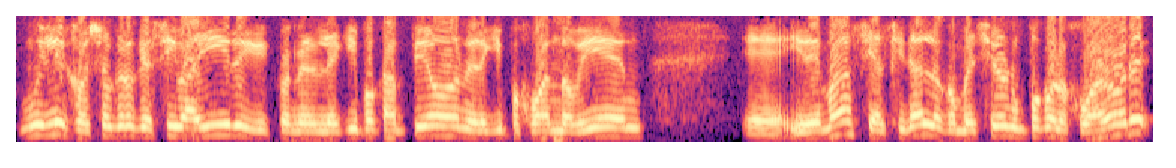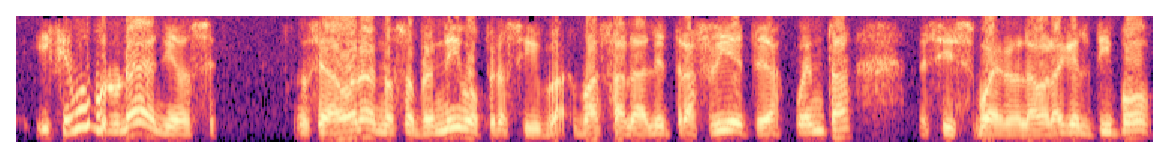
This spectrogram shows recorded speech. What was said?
muy lejos, yo creo que se iba a ir eh, con el equipo campeón, el equipo jugando bien, eh, y demás, y al final lo convencieron un poco los jugadores, y firmó por un año, o sea, ahora nos sorprendimos, pero si va- vas a la letra fría y te das cuenta, decís, bueno, la verdad que el tipo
